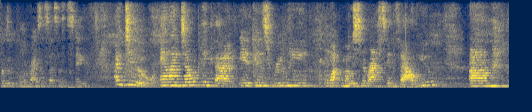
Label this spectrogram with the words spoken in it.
further polarizes us as a state? I do, and I don't think that it is really what most Nebraskans value. Um,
